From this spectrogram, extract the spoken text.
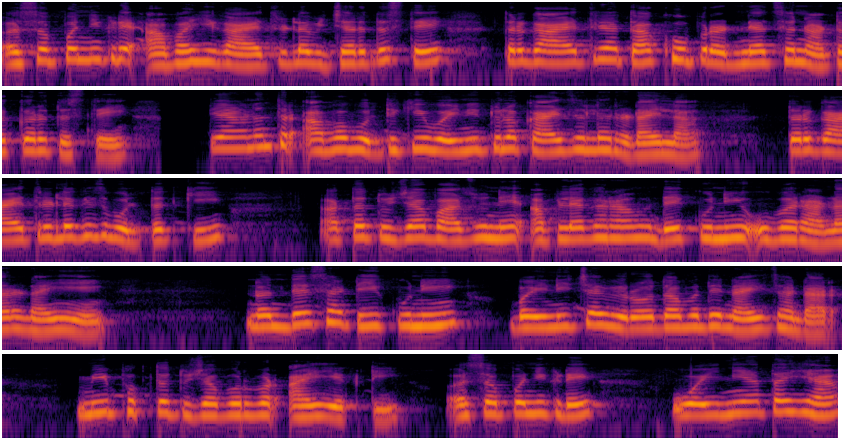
असं पण इकडे आभा ही गायत्रीला विचारत असते. तर गायत्री आता खूप रडण्याचं नाटक करत असते. त्यानंतर आभा बोलते की वहिनी तुला काय झालं रडायला? तर गायत्री लगेच बोलतात की आता तुझ्या बाजूने आपल्या घरामध्ये कुणी उभं राहणार नाही आहे नंदेसाठी कुणी बहिणीच्या विरोधामध्ये नाही जाणार. मी फक्त तुझ्याबरोबर आहे एकटी. असं पण इकडे वहिनी आता ह्या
